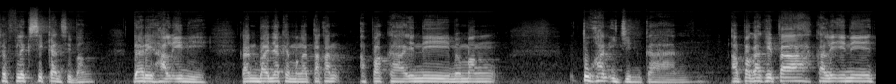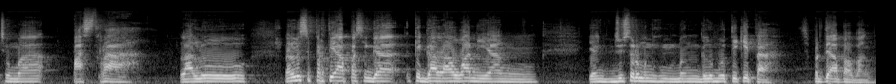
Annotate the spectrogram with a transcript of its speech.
refleksikan sih Bang dari hal ini? Kan banyak yang mengatakan apakah ini memang Tuhan izinkan? Apakah kita kali ini cuma pasrah? Lalu lalu seperti apa sehingga kegalauan yang yang justru meng- menggelimuti kita? Seperti apa, Bang?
